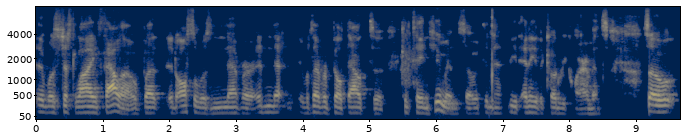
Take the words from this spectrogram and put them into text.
it was just lying fallow, but it also was never it, ne- it was never built out to contain humans, so it didn't meet any of the code requirements. So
